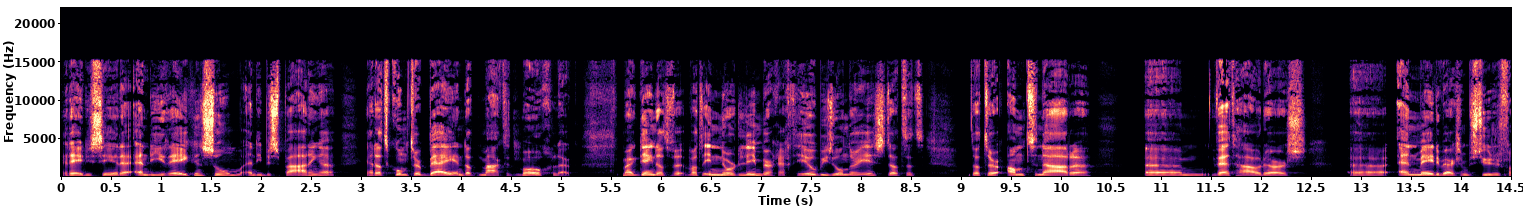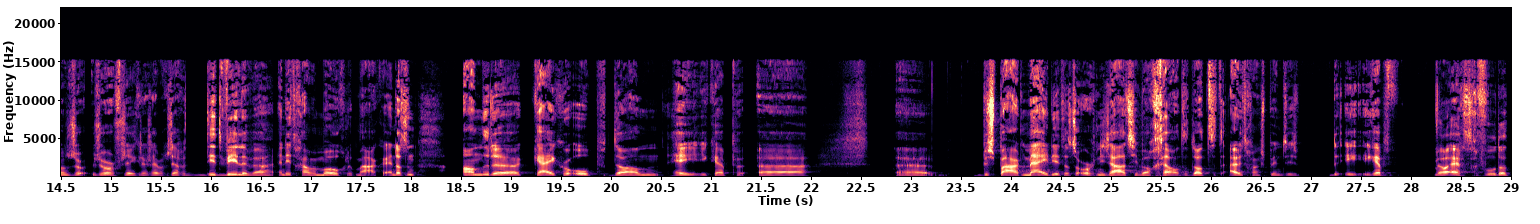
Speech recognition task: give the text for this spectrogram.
reduceren. En die rekensom en die besparingen, ja, dat komt erbij en dat maakt het mogelijk. Maar ik denk dat we, wat in Noord-Limburg echt heel bijzonder is, dat, het, dat er ambtenaren, um, wethouders uh, en medewerkers en bestuurders van zorgverzekeraars hebben gezegd: dit willen we en dit gaan we mogelijk maken. En dat is een andere kijker op dan: hey, ik heb. Uh, bespaart mij dit als organisatie wel geld. Dat het uitgangspunt is de, ik, ik heb wel echt het gevoel dat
